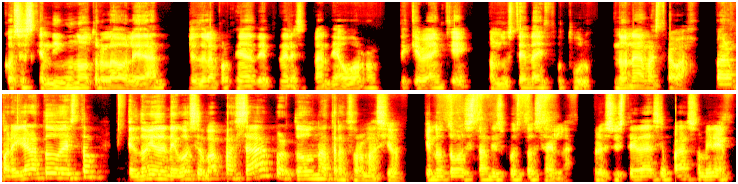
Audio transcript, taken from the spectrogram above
cosas que en ningún otro lado le dan les da la oportunidad de tener ese plan de ahorro, de que vean que cuando usted el futuro, no nada más trabajo. Para, para llegar a todo esto, el dueño de negocio va a pasar por toda una transformación, que no todos están dispuestos a hacerla. Pero si usted da ese paso, mire,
